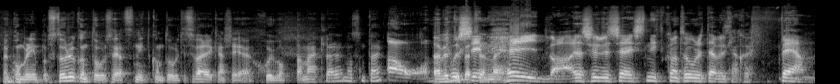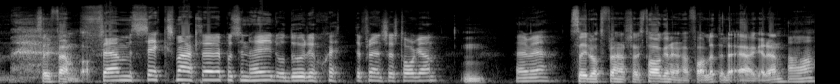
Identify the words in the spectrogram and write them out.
Men kommer du in på ett större kontor så är att snittkontoret i Sverige kanske är 7-8 mäklare. Något sånt där. Ja, vet på sin höjd va. Jag skulle säga snittkontoret är väl kanske fem. Säg fem då. Fem, sex mäklare på sin höjd och då är den sjätte franchisetagaren. Mm. Är du med? Säg då att franchisetagaren i det här fallet, eller ägaren, Ja.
